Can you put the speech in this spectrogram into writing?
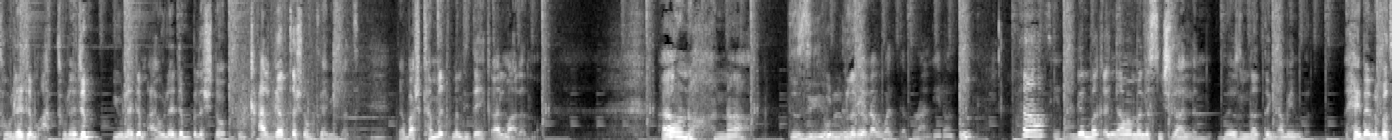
ትውለድም አትውለድም ይውለድም አይውለድም ብለሽ ነው ቃል ገብተሽ ነው የምትገቢበት። ገባሽ? ከምጥምንት ይጠይቃል ማለት ነው። ነው እና እዚህ ሁሉ ነገር ግን መቀኛ መመለስ እንችላለን። ሄደንበት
